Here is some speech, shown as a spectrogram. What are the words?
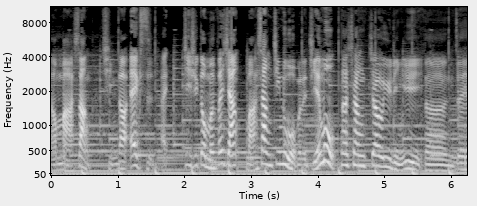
然后马上请到 Alex 来继续跟我们分享。马上进入我们的节目。那像教育领域，呃，你在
